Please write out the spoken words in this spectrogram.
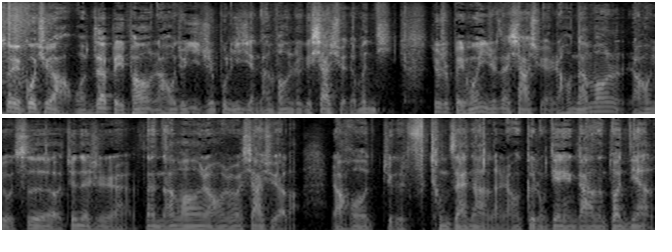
所以过去啊，我们在北方，然后就一直不理解南方这个下雪的问题。就是北方一直在下雪，然后南方，然后有次真的是在南方，然后说下雪了，然后这个成灾难了，然后各种电线杆子断电了。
